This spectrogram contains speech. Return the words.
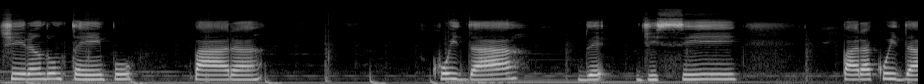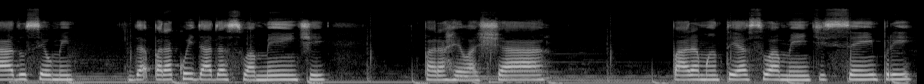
tirando um tempo para cuidar de, de si, para cuidar do seu para cuidar da sua mente, para relaxar, para manter a sua mente sempre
